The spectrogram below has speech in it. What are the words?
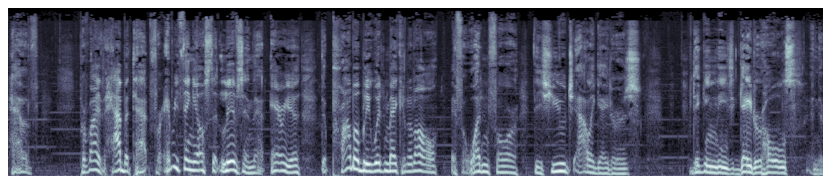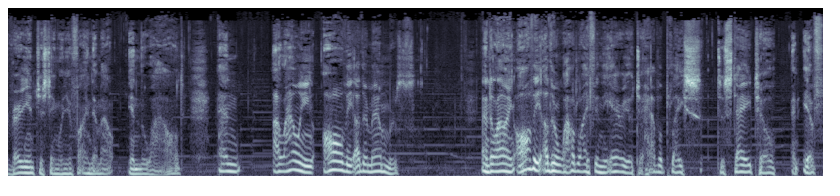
have provided habitat for everything else that lives in that area that probably wouldn't make it at all if it wasn't for these huge alligators digging these gator holes, and they're very interesting when you find them out in the wild, and allowing all the other members and allowing all the other wildlife in the area to have a place to stay till and if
